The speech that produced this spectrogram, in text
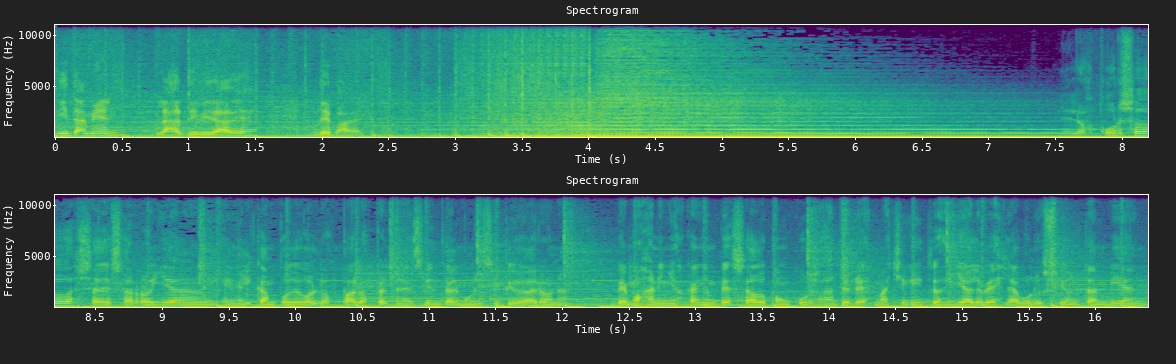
y también las actividades de pádel. Cursos se desarrollan en el campo de Golf Los Palos perteneciente al municipio de Arona. Vemos a niños que han empezado con cursos anteriores más chiquitos y ya le ves la evolución también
